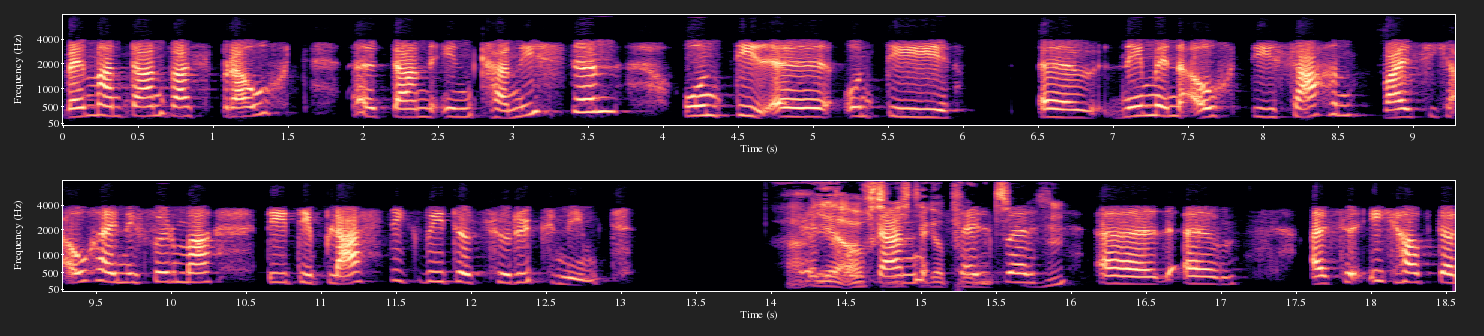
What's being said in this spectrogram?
wenn man dann was braucht, äh, dann in Kanistern und die, äh, und die äh, nehmen auch die Sachen, weiß ich auch eine Firma, die die Plastik wieder zurücknimmt. Ah, ja, auch ein wichtiger Punkt. Selber, mhm. äh, äh, also ich habe da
